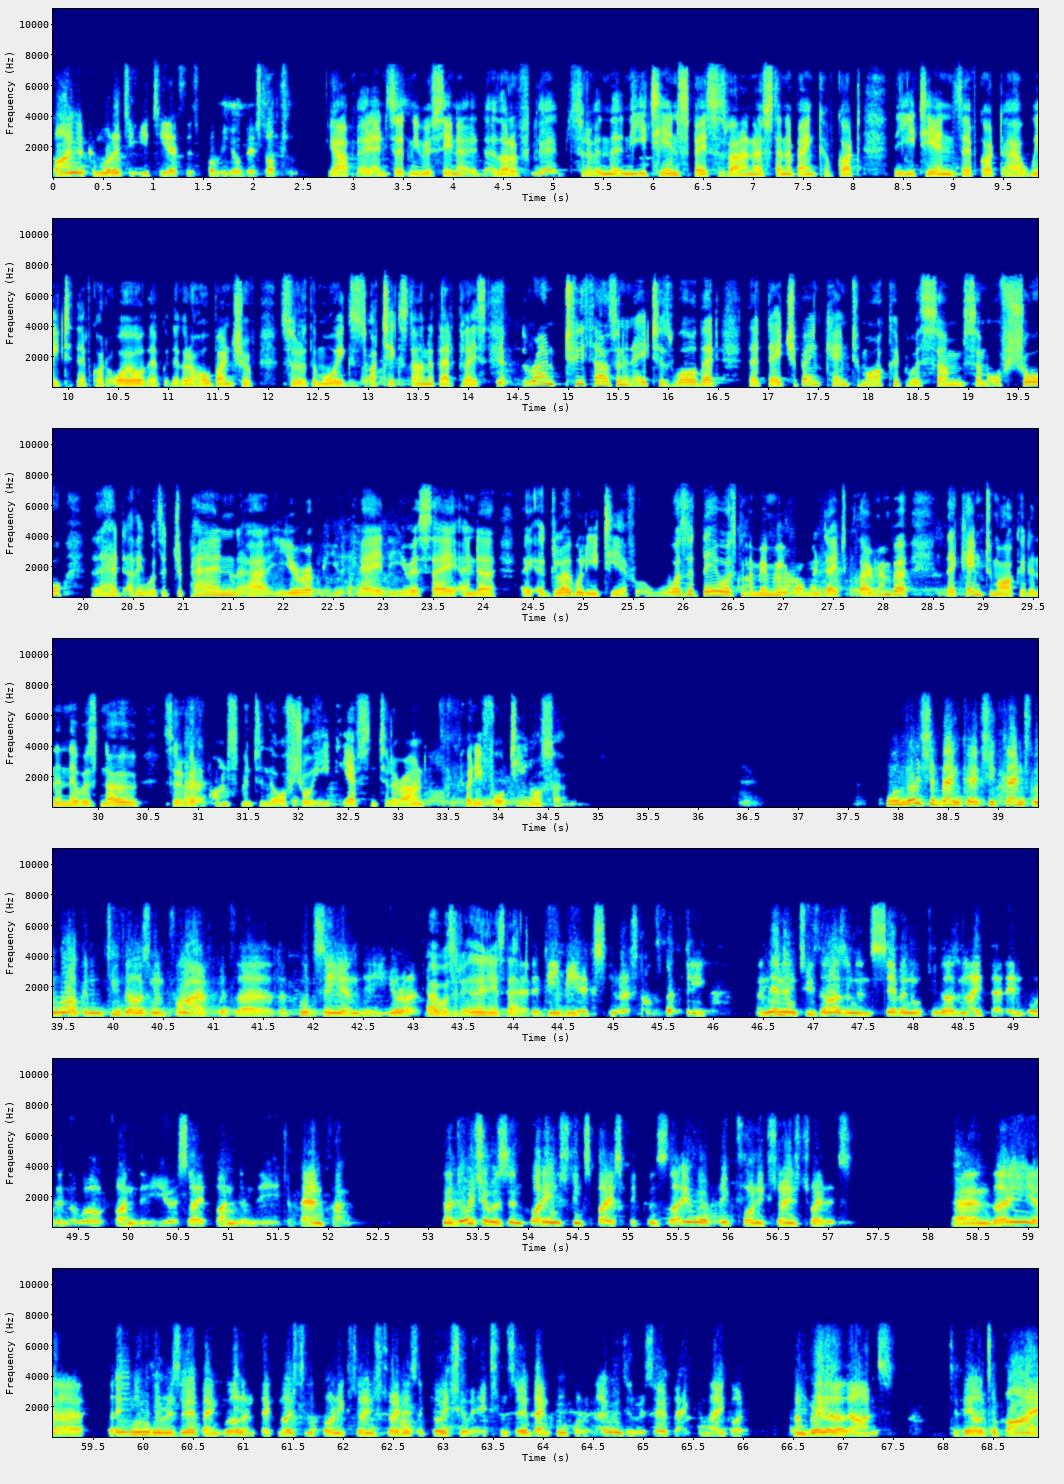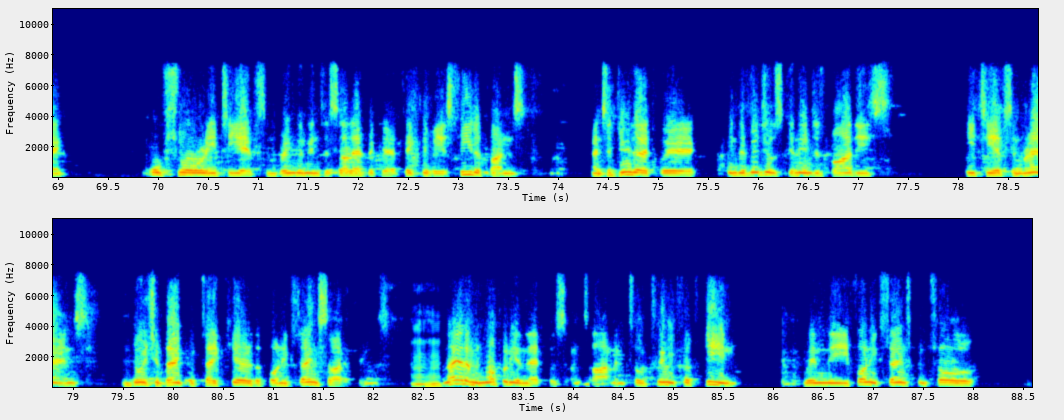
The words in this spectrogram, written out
buying a commodity ETF is probably your best option. Yeah, and certainly we've seen a, a lot of uh, sort of in the in the ETN space as well. I know Standard Bank have got the ETNs, they've got uh, wheat, they've got oil, they've got, they've got a whole bunch of sort of the more exotics down at that place. Yep. Around 2008 as well, that that Deutsche Bank came to market with some some offshore. They had I think was it Japan, uh, Europe, UK, the USA, and a, a, global ETF. Was it there? was my memory wrong on date? Because I remember they came to market and then there was no sort of advancement in the offshore ETF ETFs until around 2014 or so? Well, Deutsche Bank actually came to the market in 2005 with uh, the FTSE and the Euro. Oh, was it early as that? The DBX Euro Stoxx 50. And then in 2007 or 2008, they then brought in the World Fund, the USA Fund, and the Japan Fund. Now, Deutsche was in quite an interesting space because they were big foreign exchange traders. And they uh, they knew the Reserve Bank well. In fact, most of the foreign exchange traders at Deutsche were ex-Reserve Bank people, and they went to the Reserve Bank and they got umbrella allowance to be able to buy offshore ETFs and bring them into South Africa effectively as feeder funds, and to do that where individuals can then just buy these ETFs and rands, and Deutsche Bank would take care of the foreign exchange side of things. Mm-hmm. They had a monopoly in that for some time until 2015, when the foreign exchange control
